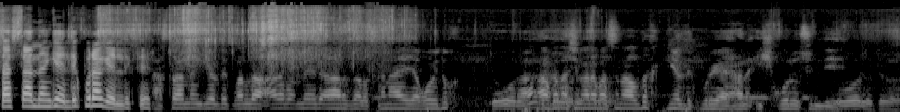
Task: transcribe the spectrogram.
Hastaneden geldik, buraya geldik de. Hastaneden geldik valla araba meyde arızalı sanayiye koyduk. Doğru abi. Arkadaşın arabasını aldık geldik buraya hani iş korusun diye. Doğru doğru.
